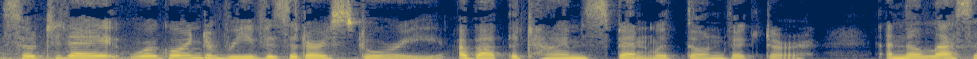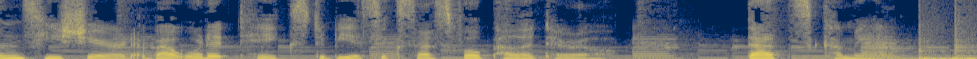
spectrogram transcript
So today, we're going to revisit our story about the time spent with Don Victor and the lessons he shared about what it takes to be a successful paletero. That's coming up.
